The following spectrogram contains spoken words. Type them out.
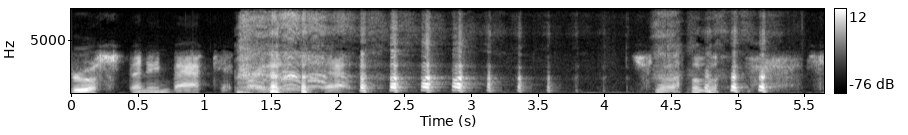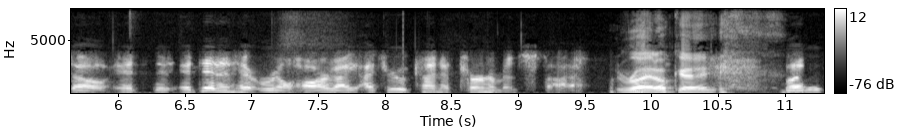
threw a spinning back kick right at his head. so it, it it didn't hit real hard. I, I threw it kind of tournament style right. Okay. but it,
